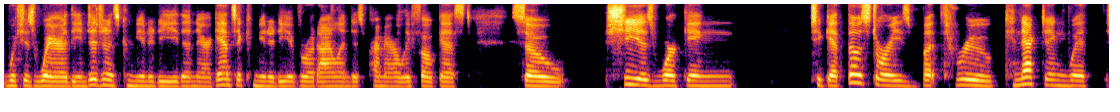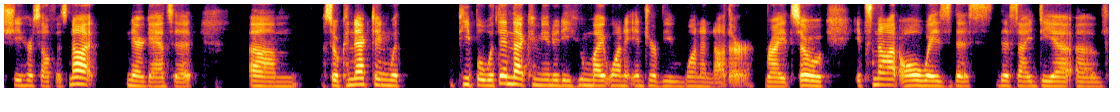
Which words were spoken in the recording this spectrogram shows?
which is where the indigenous community, the Narragansett community of Rhode Island is primarily focused. So she is working to get those stories, but through connecting with, she herself is not Narragansett. Um, so connecting with people within that community who might want to interview one another, right? So it's not always this, this idea of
